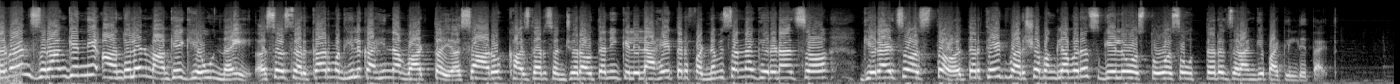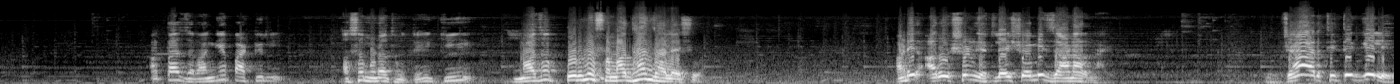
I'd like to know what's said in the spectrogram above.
दरम्यान जरांगेंनी आंदोलन मागे घेऊ नये असं सरकारमधील काहींना वाटतंय असा आरोप खासदार संजय राऊत यांनी केलेला आहे. तर फडणवीसांना घेरण्याचं घेरायचं असतं तर थेट वर्षा बंगल्यावरच गेलो असतो असं उत्तर जरांगे पाटील देत आहेत. आता जरांगे पाटील असं म्हणत होते की माझं पूर्ण समाधान झाल्याशिवाय आणि आरक्षण घेतल्याशिवाय मी जाणार नाही. ज्या अर्थी ते गेले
